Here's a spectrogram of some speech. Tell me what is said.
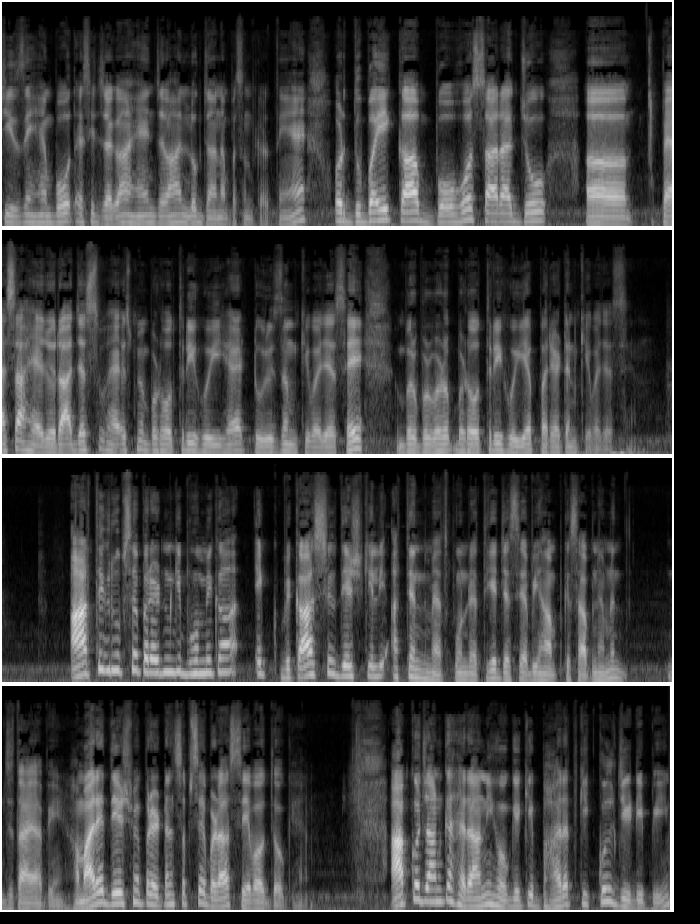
चीज़ें हैं बहुत ऐसी जगह हैं जहाँ लोग जाना पसंद करते हैं और दुबई का बहुत सारा जो आ, पैसा है जो राजस्व है उसमें बढ़ोतरी हुई है टूरिज़्म की वजह से बढ़ोतरी हुई है पर्यटन की वजह से। आर्थिक रूप से पर्यटन की भूमिका एक विकासशील देश के लिए अत्यंत महत्वपूर्ण रहती है जैसे अभी आपके सामने हमने जताया भी। हमारे देश में पर्यटन सबसे बड़ा सेवा उद्योग है। आपको जानकर हैरानी होगी कि भारत की कुल जीडीपी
